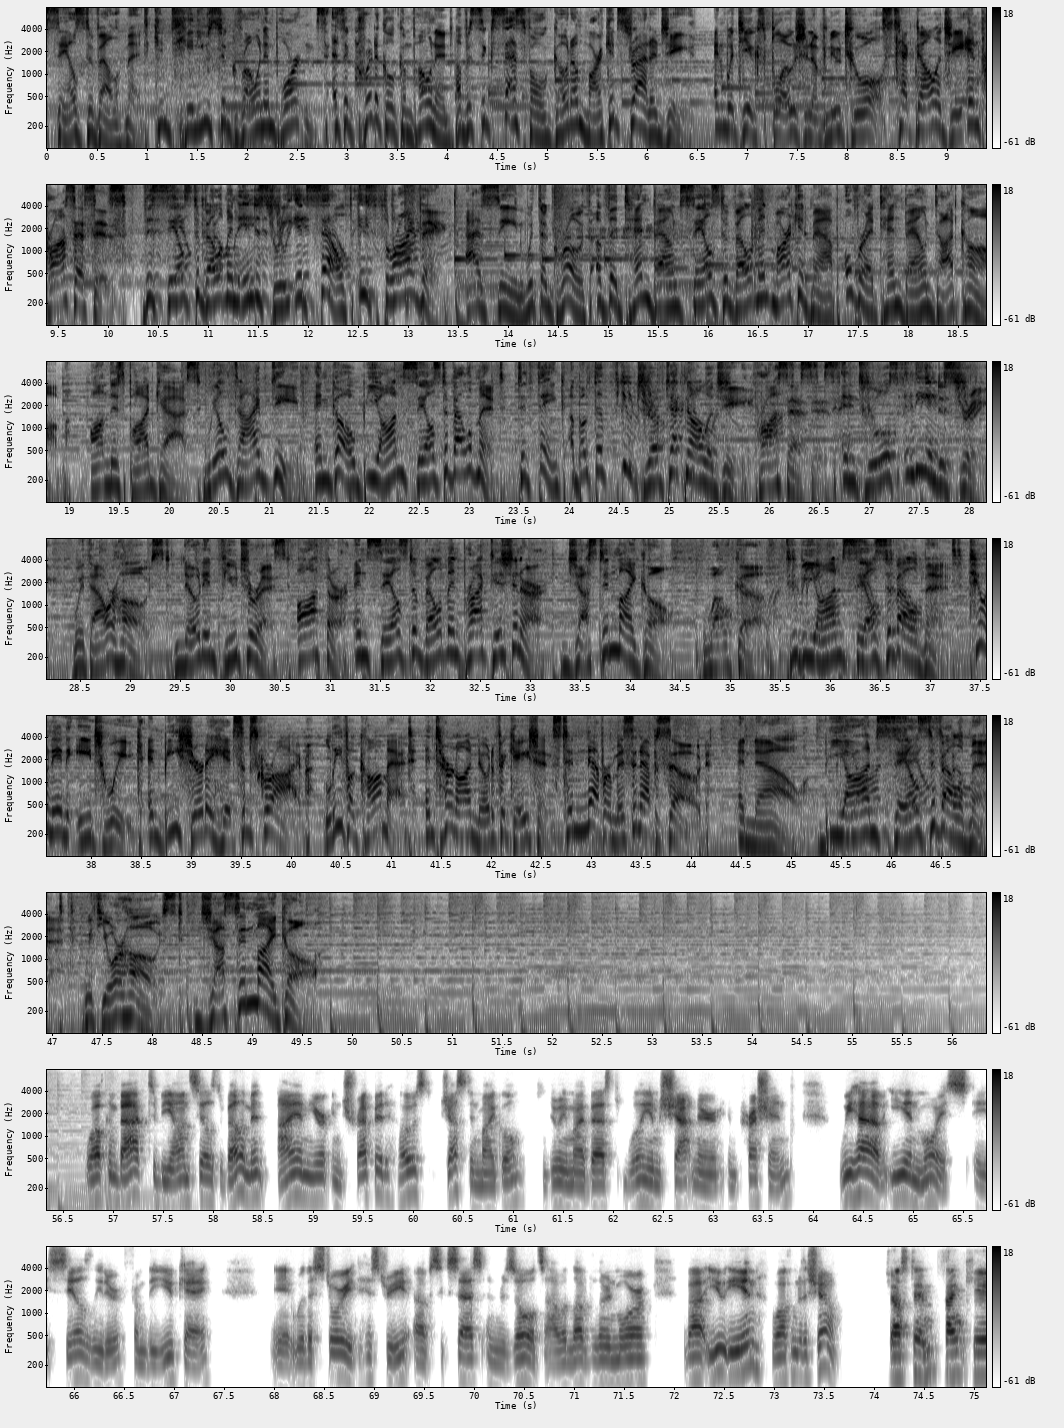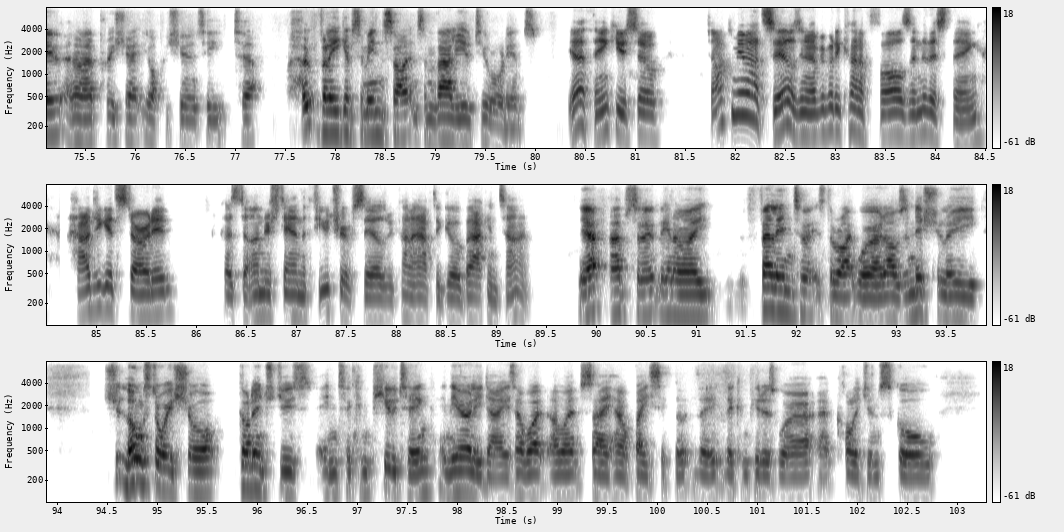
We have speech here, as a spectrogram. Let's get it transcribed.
Sales development continues to grow in importance as a critical component of a successful go to market strategy. And with the explosion of new tools, technology, and processes, the sales development industry itself is thriving, as seen with the growth of the Tenbound sales development market map over at tenbound.com. On this podcast, we'll dive deep and go beyond sales development to think about the future of technology, processes, and tools in the industry with our host, noted futurist, author, and sales development practitioner, Justin Michael. Welcome to Beyond Sales Development. Tune in each week and be sure to hit subscribe, leave a comment, and turn on notifications to never miss an episode. And now, Beyond Sales Development with your host, Justin Michael. Welcome back to Beyond Sales Development. I am your intrepid host, Justin Michael, doing my best William Shatner impression. We have Ian Moyse, a sales leader from the UK, eh, with a storied history of success and results. I would love to learn more about you, Ian. Welcome to the show. Justin, thank you. And I appreciate the opportunity to hopefully give some insight and some value to your audience. Yeah, thank you. So, talk to me about sales. You know, everybody kind of falls into this thing. How'd you get started? because to understand the future of sales, we kind of have to go back in time. Yeah, absolutely. And I fell into it is the right word. I was initially, long story short, got introduced into computing in the early days. I won't, I won't say how basic the, the, the computers were at college and school.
